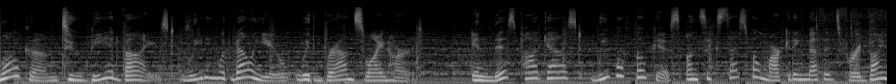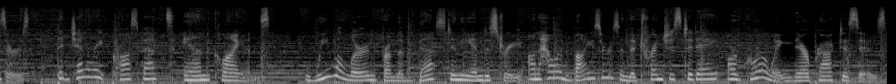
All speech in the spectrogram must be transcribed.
Welcome to Be Advised Leading with Value with Brad Swinehart. In this podcast, we will focus on successful marketing methods for advisors that generate prospects and clients. We will learn from the best in the industry on how advisors in the trenches today are growing their practices.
